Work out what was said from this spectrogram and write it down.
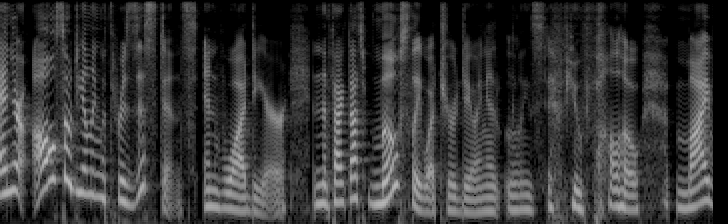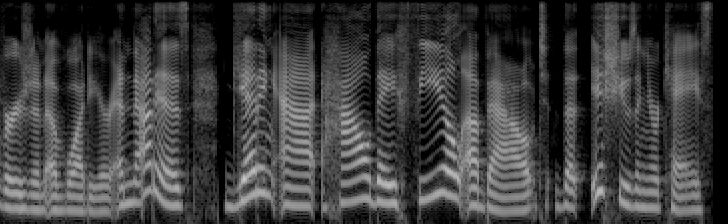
And you're also dealing with resistance in voir dire. And in fact, that's mostly what you're doing, at least if you follow my version of voir dire. And that is getting at how they feel about the issues in your case,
